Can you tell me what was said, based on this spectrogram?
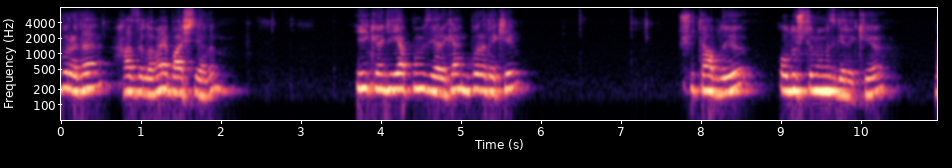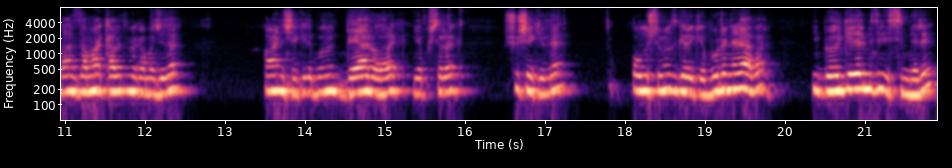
burada hazırlamaya başlayalım. İlk önce yapmamız gereken buradaki şu tabloyu oluşturmamız gerekiyor. Ben zaman kaybetmek amacıyla aynı şekilde bunu değer olarak yapıştırarak şu şekilde oluşturmamız gerekiyor. Burada neler var? Bir bölgelerimizin isimleri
